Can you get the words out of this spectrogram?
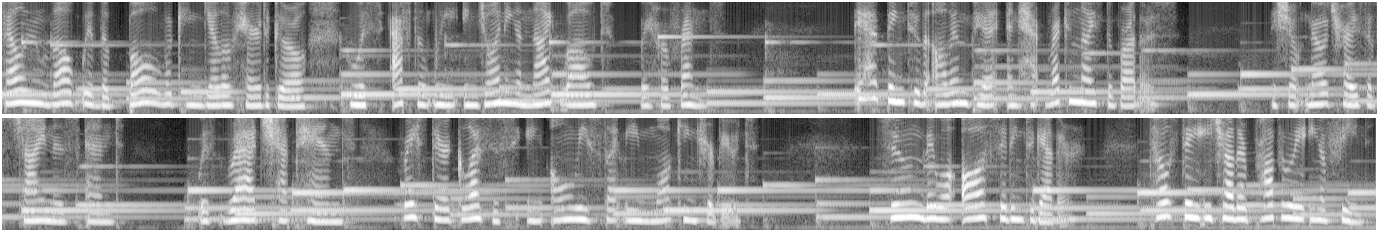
fell in love with the bold looking yellow haired girl who was evidently enjoying a night out with her friends. They had been to the Olympia and had recognized the brothers. They showed no trace of shyness and, with red chapped hands, raised their glasses in only slightly mocking tribute. Soon they were all sitting together, toasting each other properly in a feed.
